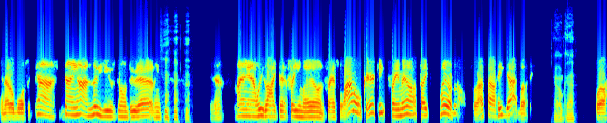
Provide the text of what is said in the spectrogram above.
And that old boy said, "Gosh, dang! I knew you was going to do that." And he, yeah, man, we like that female. And Francis, well, I don't care. Keep the female. I'll take the male dog. So that's how he got Buddy. okay. Well,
